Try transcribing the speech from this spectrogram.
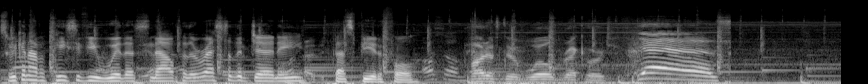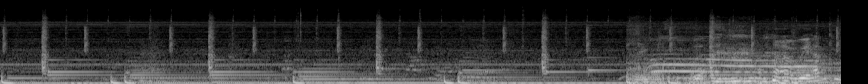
So we can have a piece of you with us now for the rest of the journey. That's beautiful. Awesome. Part of the world record. Yes. we have to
